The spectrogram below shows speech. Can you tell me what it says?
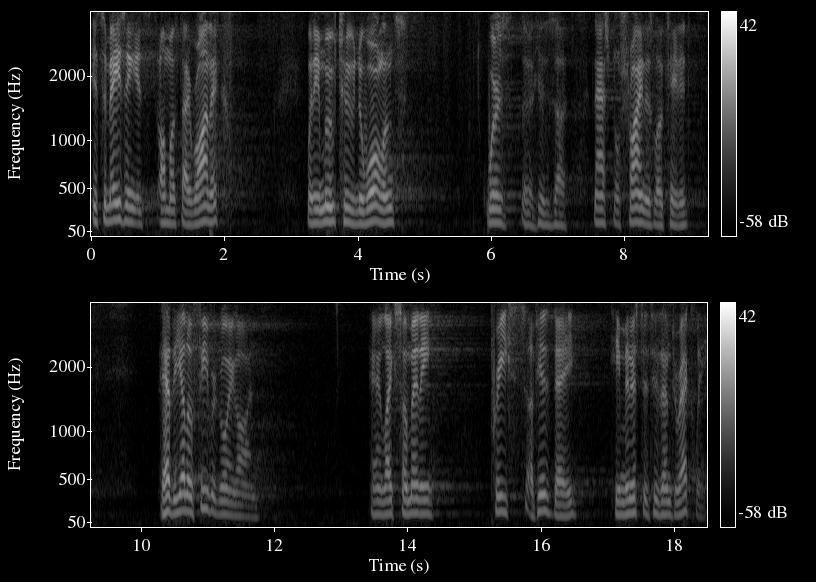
It's amazing, it's almost ironic. When he moved to New Orleans, where his uh, national shrine is located, they had the yellow fever going on. And like so many priests of his day, he ministered to them directly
